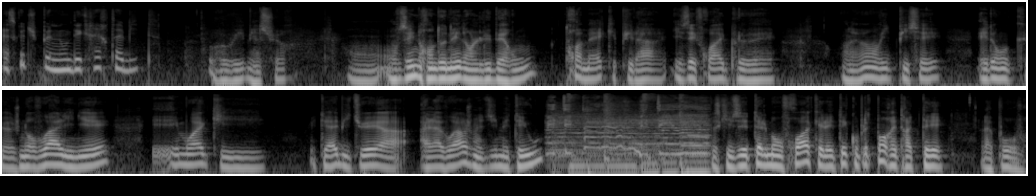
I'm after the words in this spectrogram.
Est-ce que tu peux nous décrire ta bite? Oui, bien sûr. On, faisait une randonnée dans le Luberon, trois mecs, et puis là, il faisait froid, il pleuvait. On avait envie de pisser. Et donc, euh, je nous revois aligné, et moi qui étais habitué à, la voir, je me dis, mais t'es où? Parce qu'il faisait tellement froid qu'elle était complètement rétractée, la pauvre.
